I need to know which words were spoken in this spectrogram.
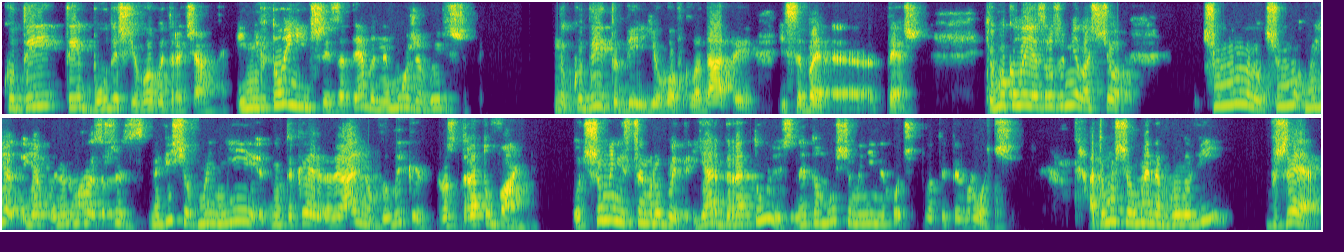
куди ти будеш його витрачати. І ніхто інший за тебе не може вирішити. Ну, куди тобі його вкладати і себе е, теж. Тому, коли я зрозуміла, що чому, чому, ну я, я не могла зрозуміти, навіщо в мені ну, таке реально велике роздратування. От що мені з цим робити? Я дратуюсь не тому, що мені не хочуть платити гроші, а тому, що в мене в голові вже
